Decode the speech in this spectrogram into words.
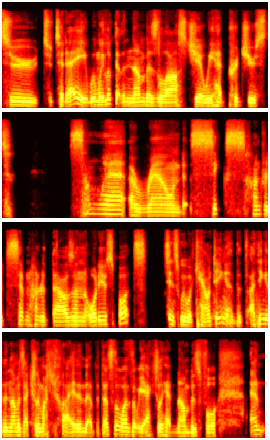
to to today. When we looked at the numbers last year, we had produced somewhere around six hundred to seven hundred thousand audio spots since we were counting. I think the number's actually much higher than that, but that's the ones that we actually had numbers for. And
